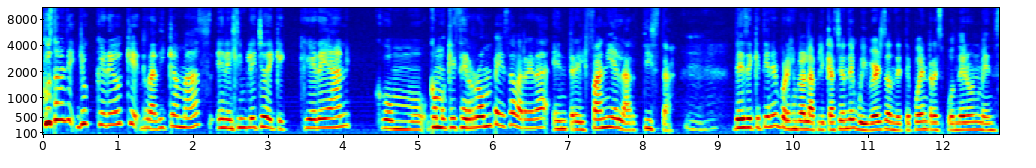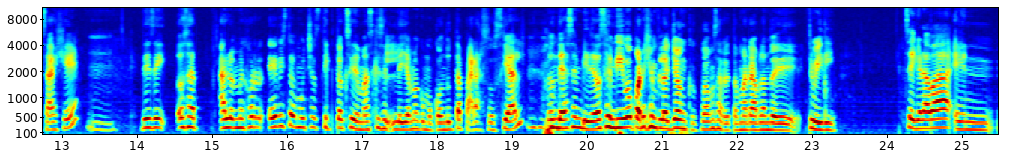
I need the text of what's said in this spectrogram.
Justamente yo creo que radica más en el simple hecho de que crean como, como que se rompe esa barrera entre el fan y el artista. Desde que tienen, por ejemplo, la aplicación de Weverse donde te pueden responder un mensaje, Mm. desde, o sea, a lo mejor he visto muchos TikToks y demás que se le llama como conducta parasocial, donde hacen videos en vivo. Por ejemplo, Jungkook, vamos a retomar hablando de 3D. Se graba en,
